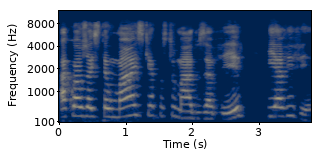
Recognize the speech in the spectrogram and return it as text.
a qual já estão mais que acostumados a ver e a viver.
